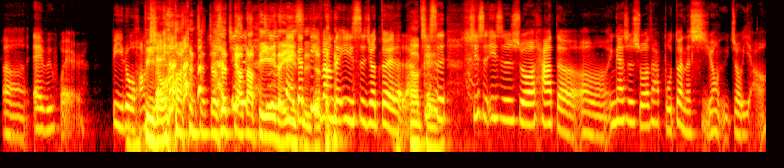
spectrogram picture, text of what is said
呃，everywhere。碧落黄泉，就是掉到地狱的意思。每个地方的意思就对了啦。其实，其实意思是说，他的呃，应该是说他不断的使用宇宙摇，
